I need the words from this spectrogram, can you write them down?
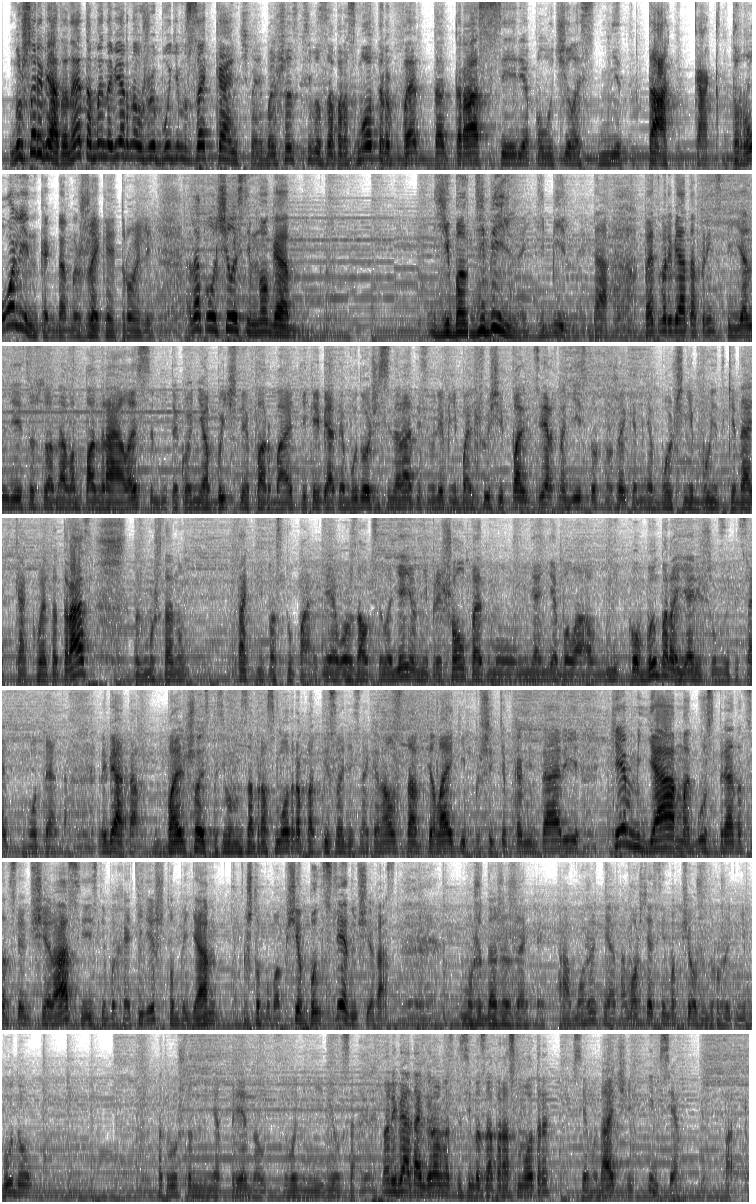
Ну что, ребята, на этом мы, наверное, уже будем заканчивать. Большое спасибо за просмотр. В этот раз серия получилась не так, как троллинг, когда мы Жекой тролли. Она получилась немного еба... дебильной, дебильной, да. Поэтому, ребята, в принципе, я надеюсь, что она вам понравилась. Такой необычный форматик. Ребята, я буду очень сильно рад, если вы большущий палец вверх. Надеюсь, что Жека меня больше не будет кидать, как в этот раз. Потому что, ну, так не поступает. Я его ждал целый день, он не пришел, поэтому у меня не было никакого выбора, я решил записать вот это. Ребята, большое спасибо вам за просмотр, подписывайтесь на канал, ставьте лайки, пишите в комментарии, кем я могу спрятаться в следующий раз, если вы хотите, чтобы я, чтобы вообще был в следующий раз. Может даже Жекой, а может нет, а может я с ним вообще уже дружить не буду потому что он меня предал, сегодня не явился. Но, ребята, огромное спасибо за просмотр, всем удачи и всем пока.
